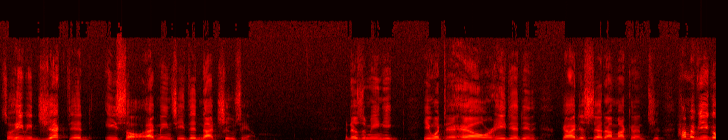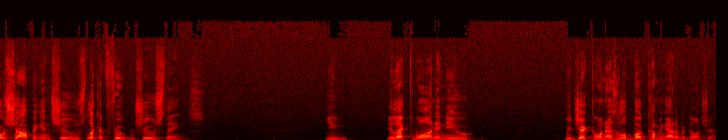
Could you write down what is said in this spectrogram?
So he rejected Esau. That means he did not choose him. It doesn't mean he, he went to hell or he did anything. God just said, I'm not going to choose. How many of you go shopping and choose, look at fruit and choose things? You elect one and you reject the one that has a little bug coming out of it, don't you?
